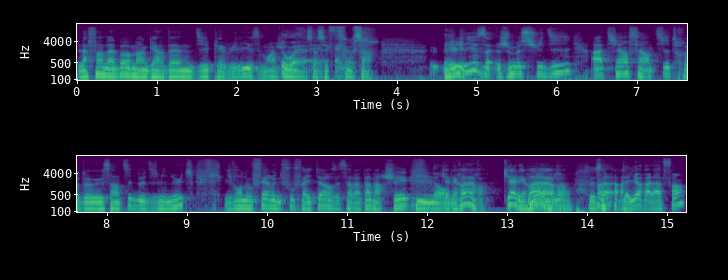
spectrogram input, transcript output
La fin de l'album, hein, Garden, Deep et Release, moi, je, Ouais, ça, c'est fou, elle- ça. Et- Release, je me suis dit, ah tiens, c'est un titre de, c'est un titre de 10 minutes. Ils vont nous faire une Foo Fighters et ça va pas marcher. Non. Quelle erreur Quelle erreur non, non, c'est ça. D'ailleurs, à la fin,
